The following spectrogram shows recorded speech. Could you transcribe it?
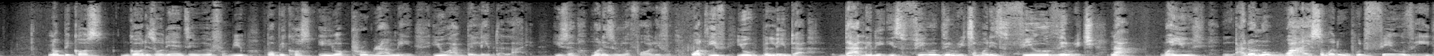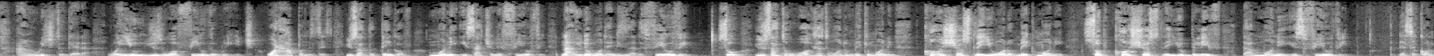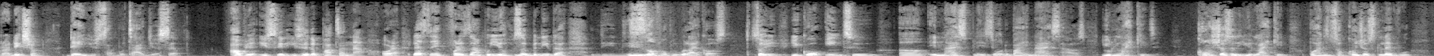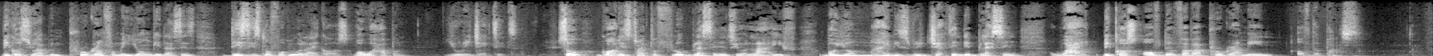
not because God is holding anything away from you, but because in your programming you have believed a lie. You said money is the root of all evil. What if you believe that that lady is filthy rich? Somebody is filthy rich. Now, when you i don't know why somebody would put filthy and rich together when you use the word filthy rich what happens is this you start to think of money is actually filthy now you don't want anything that is filthy so you start to work, you start to want to make money. Consciously, you want to make money. Subconsciously, you believe that money is filthy. There's a contradiction. Then you sabotage yourself. I hope you, you see you see the pattern now. All right. Let's say, for example, you also believe that this is not for people like us. So you, you go into um, a nice place, you want to buy a nice house, you like it consciously you like it but at the subconscious level because you have been programmed from a young age that says this is not for people like us what will happen? You reject it. So god is trying to flow blessing into your life but your mind is rejecting the blessing. Why? Because of the verbal programming of the past.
